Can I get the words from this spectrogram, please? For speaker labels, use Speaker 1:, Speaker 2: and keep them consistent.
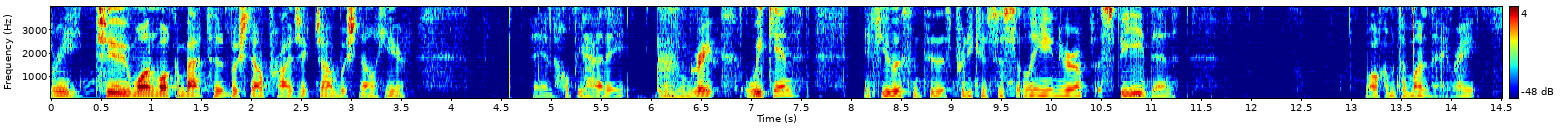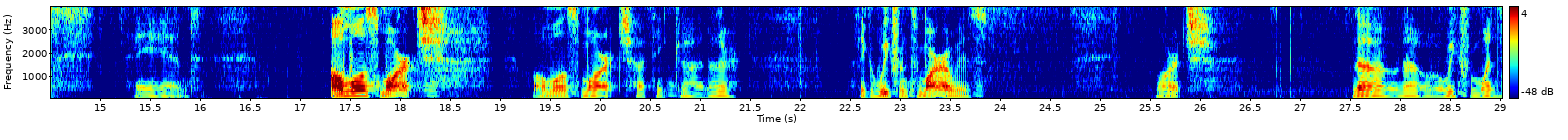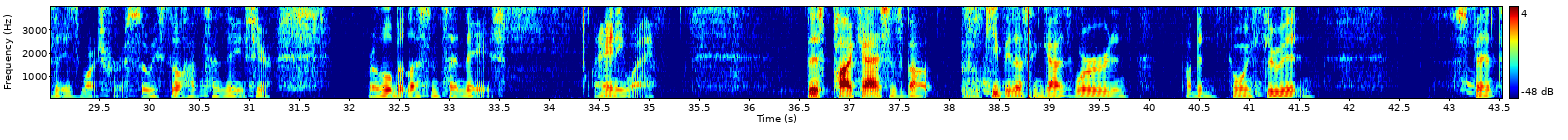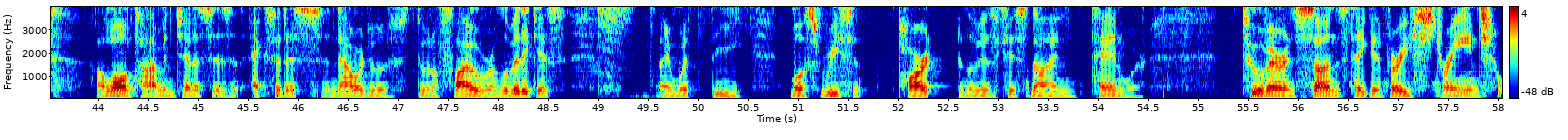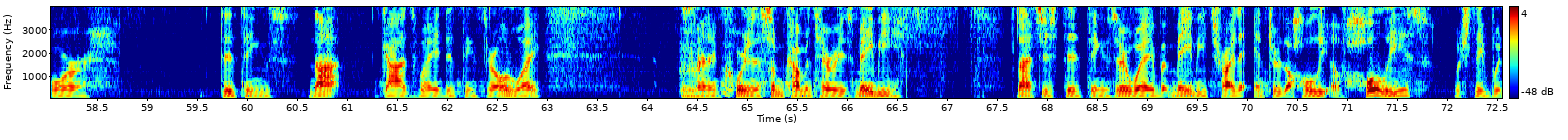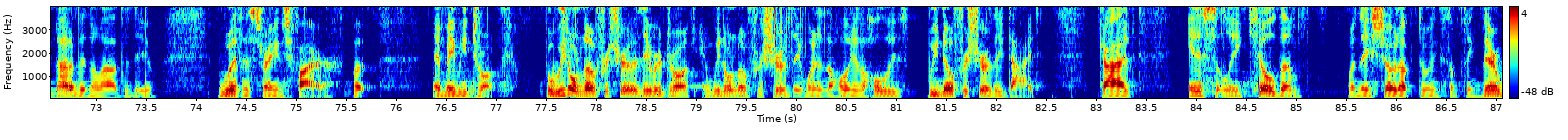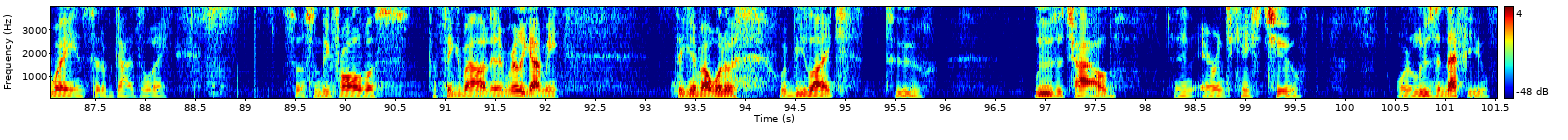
Speaker 1: Three, two, one. Welcome back to the Bushnell Project. John Bushnell here, and hope you had a great weekend. If you listen to this pretty consistently and you're up to speed, then welcome to Monday, right? And almost March, almost March. I think uh, another, I think a week from tomorrow is March no, no. A week from Wednesday is March 1st. So we still have 10 days here. We're a little bit less than 10 days. Anyway, this podcast is about keeping us in God's Word. And I've been going through it and spent a long time in Genesis and Exodus. And now we're doing, doing a flyover of Leviticus. And with the most recent part in Leviticus 9 and 10, where two of Aaron's sons take a very strange or did things not God's way, did things their own way. and according to some commentaries, maybe not just did things their way, but maybe tried to enter the Holy of Holies, which they would not have been allowed to do, with a strange fire, but and maybe drunk. But we don't know for sure that they were drunk, and we don't know for sure that they went into the Holy of the Holies. We know for sure they died. God instantly killed them when they showed up doing something their way instead of God's way. So, something for all of us to think about. And it really got me thinking about what it would be like to lose a child, and in Aaron's case, two, or lose a nephew,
